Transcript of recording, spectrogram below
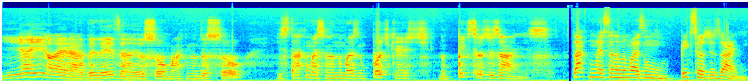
E aí galera, beleza? Eu sou o Máquina do Soul e está começando mais um podcast no Pixels Designs. Está começando mais um Pixels Design.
